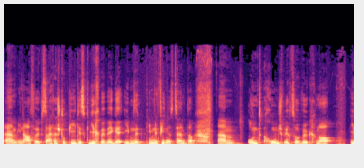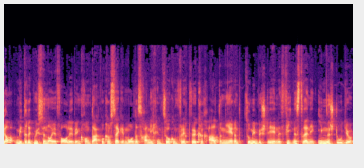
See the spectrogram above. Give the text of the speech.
ähm, in Anführungszeichen stupides Gewicht bewegen in einem, in einem Fitnesscenter ähm, und kommst vielleicht so wirklich noch ja, mit einer gewissen neuen Vorliebe in Kontakt, wo du sagen, mal, das kann ich in Zukunft vielleicht wirklich alternierend zu meinem bestehenden Fitnesstraining in einem Studio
